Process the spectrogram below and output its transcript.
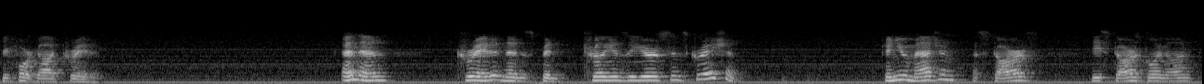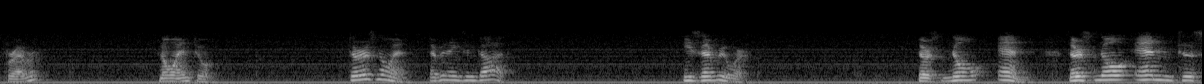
before God created. And then created, and then it's been trillions of years since creation. Can you imagine a stars, these stars going on forever? No end to them. There is no end. Everything's in God. He's everywhere. There's no end. There's no end to the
